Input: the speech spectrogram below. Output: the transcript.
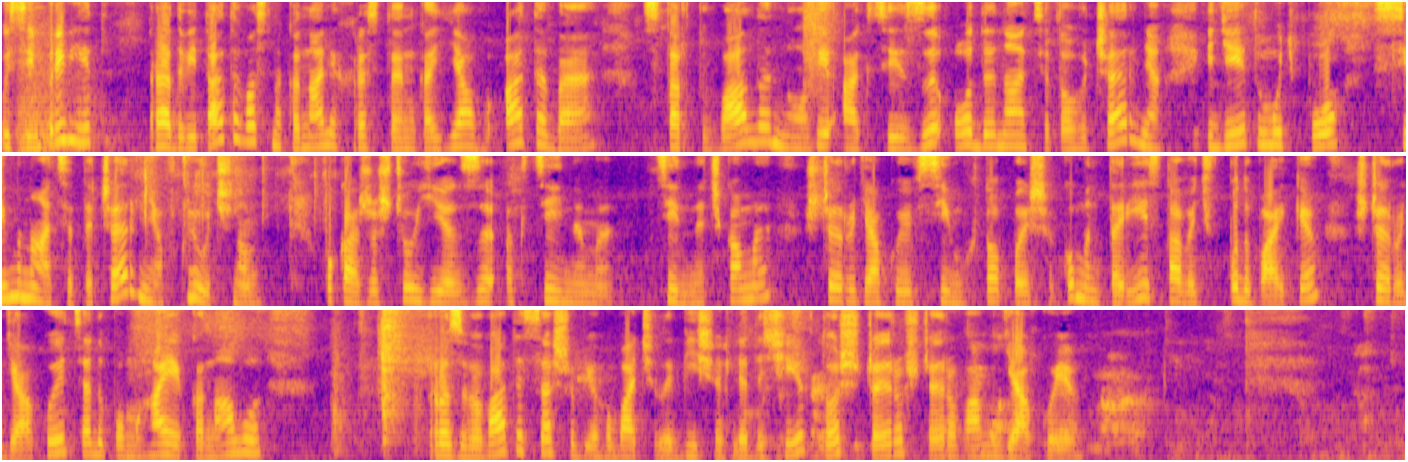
Усім привіт! Рада вітати вас на каналі Христинка. Я в АТБ стартували нові акції з 11 червня і діятимуть по 17 червня включно. Покажу, що є з акційними цінничками. Щиро дякую всім, хто пише коментарі, ставить вподобайки. Щиро дякую. Це допомагає каналу розвиватися, щоб його бачили більше глядачів. Тож щиро, щиро вам дякую.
